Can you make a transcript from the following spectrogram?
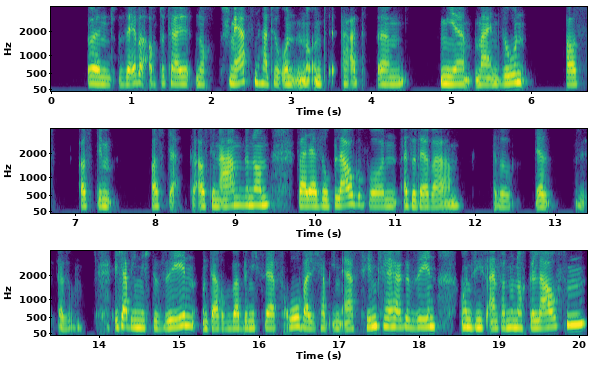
und selber auch total noch Schmerzen hatte unten und hat ähm, mir meinen Sohn aus aus dem aus der aus den Armen genommen, weil er so blau geworden, also der war also der also ich habe ihn nicht gesehen und darüber bin ich sehr froh, weil ich habe ihn erst hinterher gesehen und sie ist einfach nur noch gelaufen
